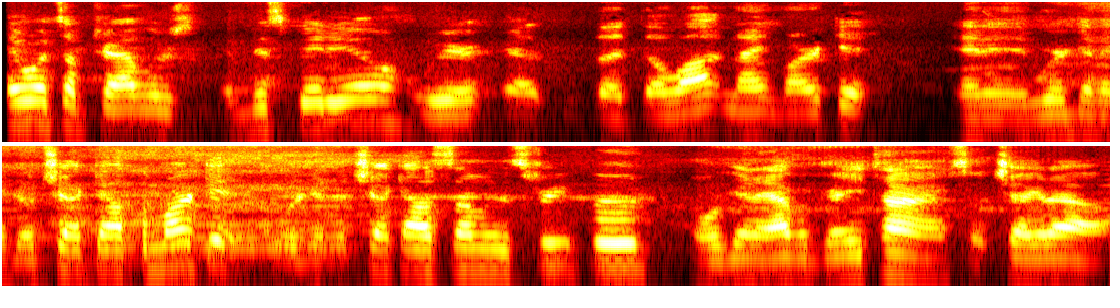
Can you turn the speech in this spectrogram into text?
Hey, what's up, travelers? In this video, we're at the Dalat Night Market, and we're gonna go check out the market. We're gonna check out some of the street food, and we're gonna have a great time. So check it out.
